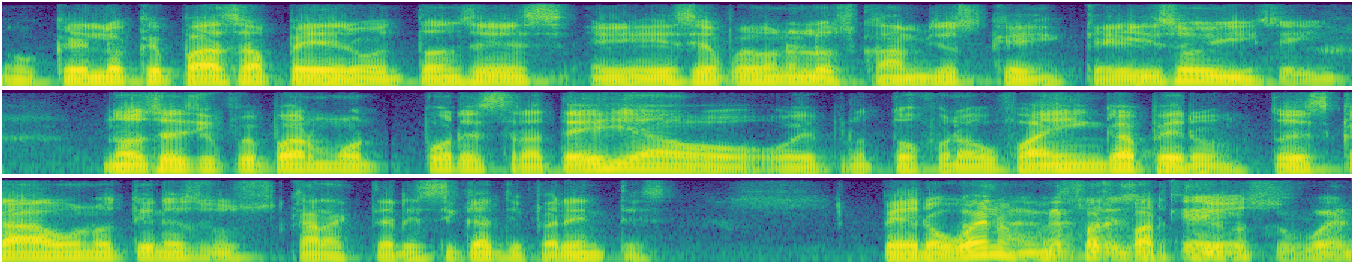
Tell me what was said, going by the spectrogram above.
o qué es lo que pasa, pero entonces eh, ese fue uno de los cambios que, hizo y no sé si fue por, por estrategia o, de pronto fuera Ufainga, pero entonces cada uno tiene sus características diferentes. Pero bueno, me parece que fue,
